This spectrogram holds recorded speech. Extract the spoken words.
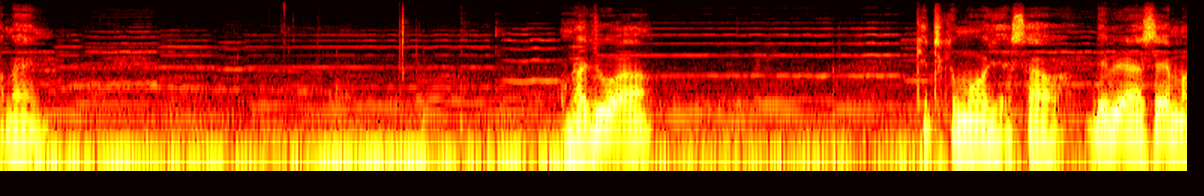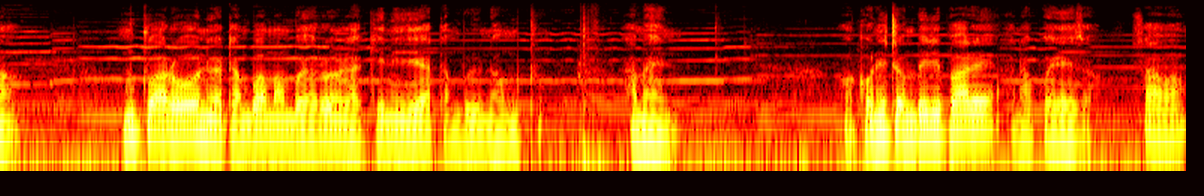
Amen. Unajua kitu kimoja, sawa? Biblia inasema mtu wa rohoni atambua mambo ya rohoni, lakini yeye atambuli na mtu. Amen. wakonito mbili pale anakueleza sawa,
